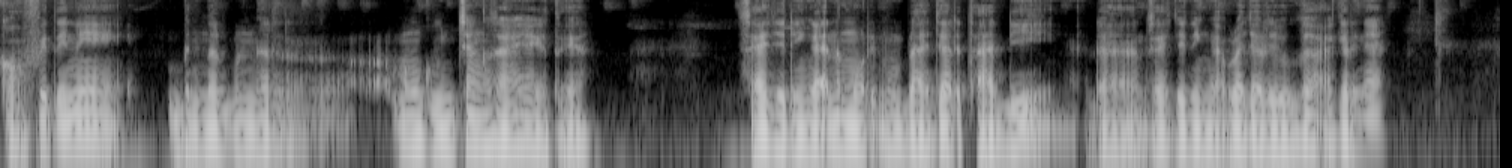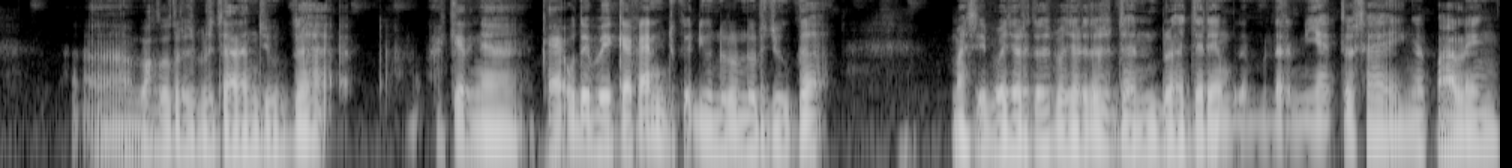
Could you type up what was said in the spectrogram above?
covid ini bener-bener mengguncang saya gitu ya. Saya jadi nggak nemu ritme belajar tadi dan saya jadi nggak belajar juga. Akhirnya uh, waktu terus berjalan juga akhirnya kayak UTBK kan juga diundur-undur juga masih belajar terus belajar terus dan belajar yang benar-benar niat tuh saya ingat paling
